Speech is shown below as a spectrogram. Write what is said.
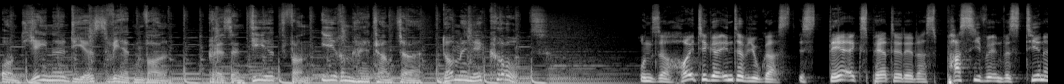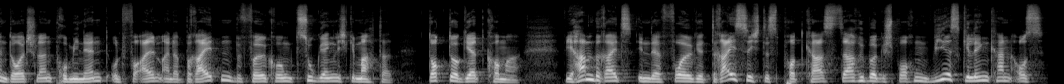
und jene, die es werden wollen. Präsentiert von Ihrem Headhunter Dominik Roth. Unser heutiger Interviewgast ist der Experte, der das passive Investieren in Deutschland prominent und vor allem einer breiten Bevölkerung zugänglich gemacht hat – Dr. Gerd Kommer. Wir haben bereits in der Folge 30 des Podcasts darüber gesprochen, wie es gelingen kann, aus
